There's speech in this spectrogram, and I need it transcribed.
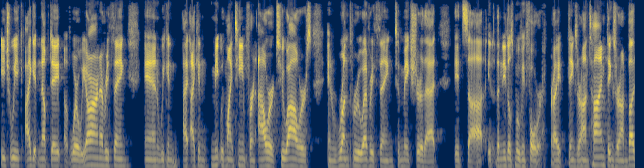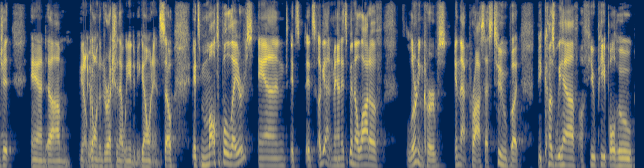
each week. I get an update of where we are and everything, and we can I, I can meet with my team for an hour or two hours and run through everything to make sure that it's uh you know, the needle's moving forward. Right, things are on time, things are on budget, and um you know, yeah. going the direction that we need to be going in. So it's multiple layers and it's, it's again, man, it's been a lot of learning curves in that process too. But because we have a few people who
